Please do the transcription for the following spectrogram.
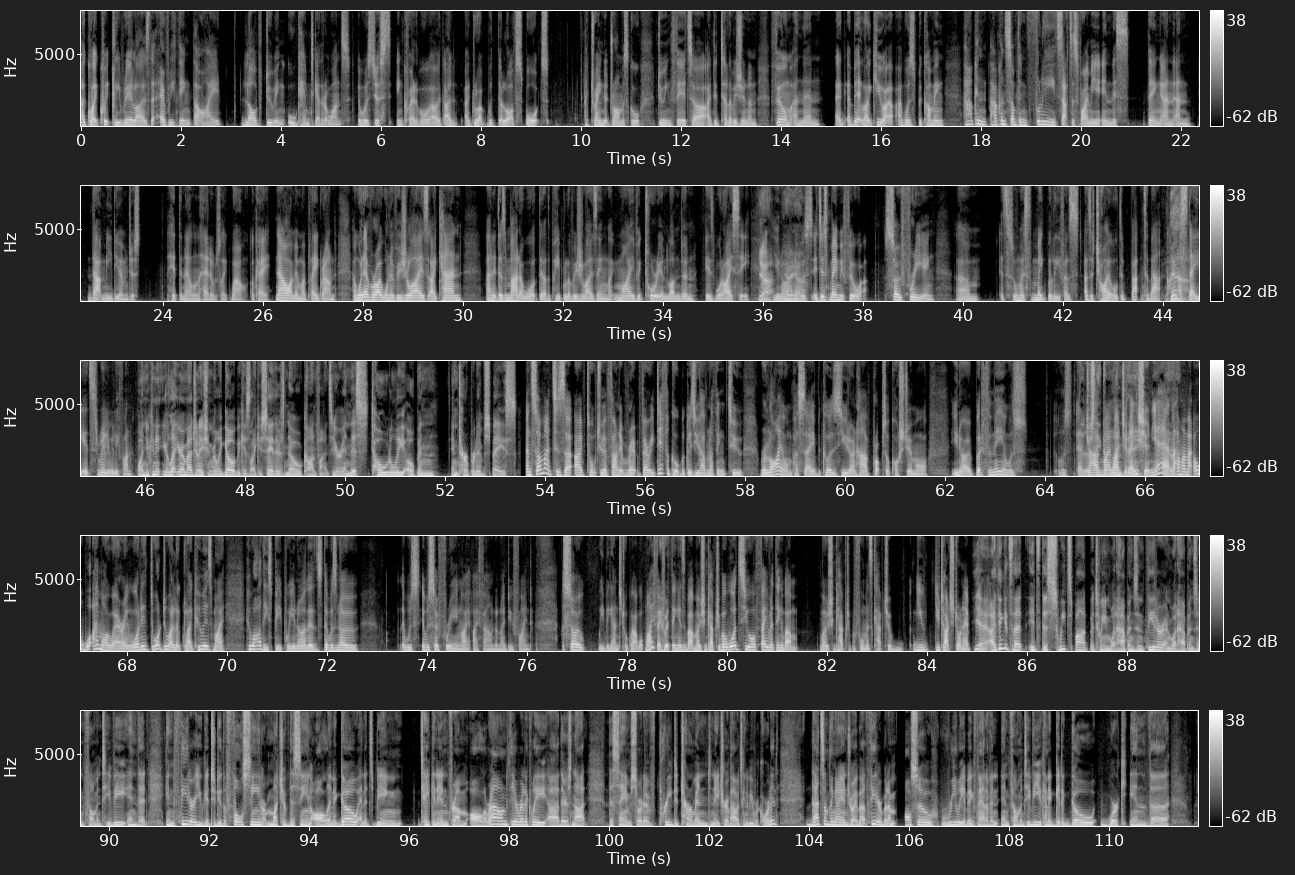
I quite quickly realized that everything that I loved doing all came together at once. It was just incredible. I, I, I grew up with a lot of sports. I trained at drama school doing theatre. I did television and film, and then a, a bit like you, I, I was becoming how can how can something fully satisfy me in this thing and and that medium just hit the nail on the head it was like wow okay now i'm in my playground and whatever i want to visualize i can and it doesn't matter what the other people are visualizing like my victorian london is what i see Yeah. you know yeah, and yeah. it was it just made me feel so freeing um it's almost make believe as as a child back to that kind Yeah. of state it's really really fun Well, and you can you let your imagination really go because, like you say, there's no confines. You're in this totally open interpretive space. And some actors that I've talked to have found it re- very difficult because you have nothing to rely on per se because you don't have props or costume or, you know. But for me, it was it was it allowed my thing. imagination. Yeah, it allowed my oh, what am I wearing? What is what do I look like? Who is my who are these people? You know, and there's there was no. It was it was so freeing. I I found and I do find. So we began to talk about what my favorite thing is about motion capture. But what's your favorite thing about motion capture, performance capture? You you touched on it. Yeah, I think it's that it's this sweet spot between what happens in theater and what happens in film and TV. In that, in theater you get to do the full scene or much of the scene all in a go, and it's being taken in from all around theoretically. Uh, there's not the same sort of predetermined nature of how it's going to be recorded. That's something I enjoy about theater, but I'm also really a big fan of in, in film and TV. You kind of get to go work in the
